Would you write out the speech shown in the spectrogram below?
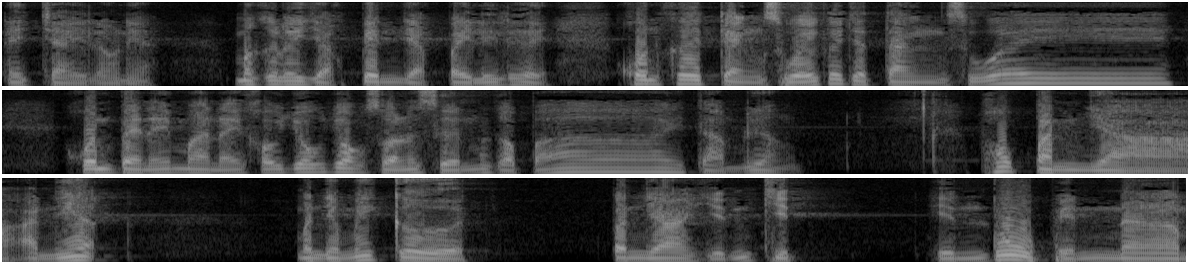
ในใจเราเนี่ย มันก็เลยอยากเป็นอยากไปเรื่อยๆ คนเคยแต่งสวยก็จะแต่งสวย คนไปไหนมาไหนเขายกย่องสอนเสริญมันก็ไปตามเรื่อง เพราะปัญญาอันเนี้ยมันยังไม่เกิดปัญญาเห็นจิต เห็นรูปเห็นนาม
